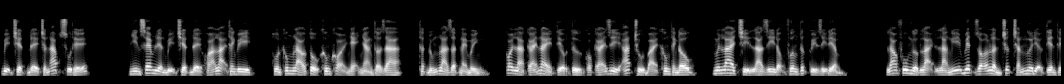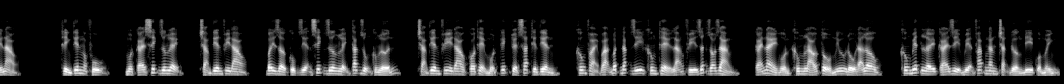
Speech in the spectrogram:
bị triệt để chấn áp xu thế. Nhìn xem liền bị triệt để khóa lại thanh vi, hồn không lão tổ không khỏi nhẹ nhàng thở ra, thật đúng là giật này mình coi là cái này tiểu tử có cái gì át chủ bài không thành đâu, nguyên lai chỉ là di động phương thức quỷ dị điểm. Lão phu ngược lại là nghĩ biết rõ lần trước chắn ngươi điệu tiên thế nào. Thỉnh tiên ngọc phụ một cái xích dương lệnh trạm tiên phi đao, bây giờ cục diện xích dương lệnh tác dụng không lớn trạm tiên phi đao có thể một kích tuyệt sát thiên tiên, không phải vạn bất đắc dĩ không thể lãng phí rất rõ ràng, cái này hồn không láo tổ mưu đồ đã lâu, không biết lấy cái gì biện pháp ngăn chặn đường đi của mình,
